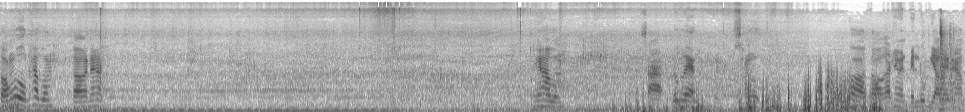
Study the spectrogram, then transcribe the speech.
สองลูกนะครับผมต่อกันนะครับนี่ครับผมสะลูกแรกสองลูก ก็ต่อกันให้มันเป็นลูกเดียวเลยนะครับ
